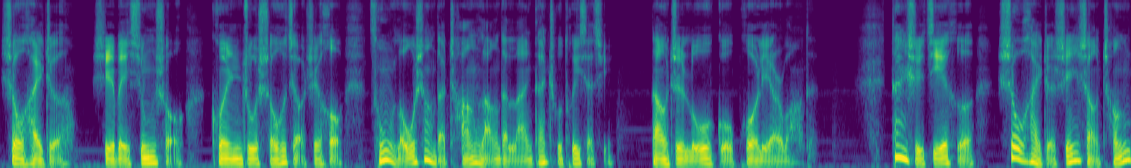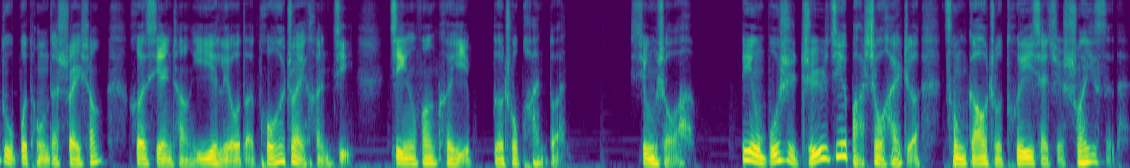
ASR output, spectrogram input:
受害者是被凶手捆住手脚之后，从楼上的长廊的栏杆处推下去，导致颅骨破裂而亡的。但是，结合受害者身上程度不同的摔伤和现场遗留的拖拽痕迹，警方可以得出判断：凶手啊，并不是直接把受害者从高处推下去摔死的。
